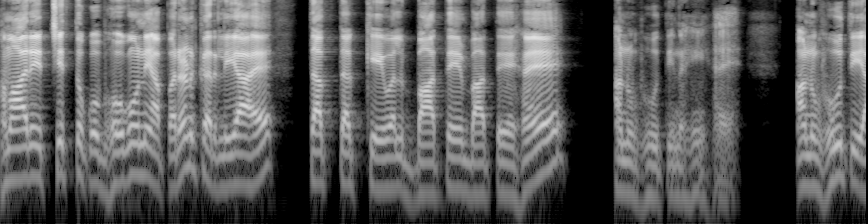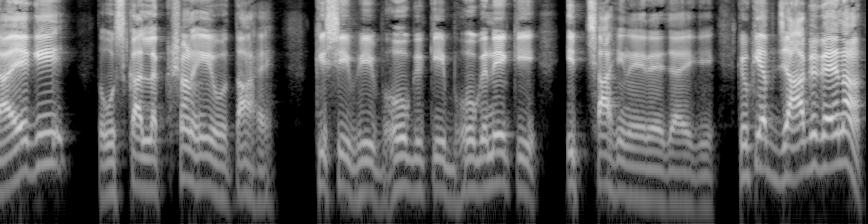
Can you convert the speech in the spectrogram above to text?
हमारे चित्त को भोगों ने अपहरण कर लिया है, तब तक केवल बातें बातें हैं, अनुभूति नहीं है। अनुभूति आएगी तो उसका लक्षण ही होता है, किसी भी भोग की भोगने की इच्छा ही नहीं रह जाएगी। क्योंकि अब जाग गए ना,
